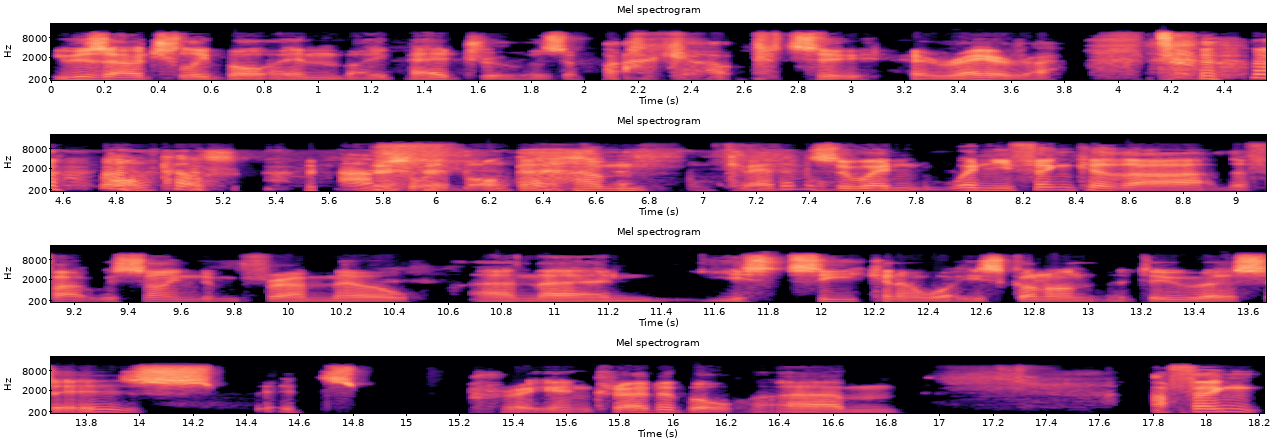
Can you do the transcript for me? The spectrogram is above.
he was actually bought in by Pedro as a backup to Herrera. bonkers, absolutely bonkers, um, incredible. So when when you think of that, the fact we signed him for a mill, and then you see kind of what he's gone on to do with us, it is it's pretty incredible. Um, I think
